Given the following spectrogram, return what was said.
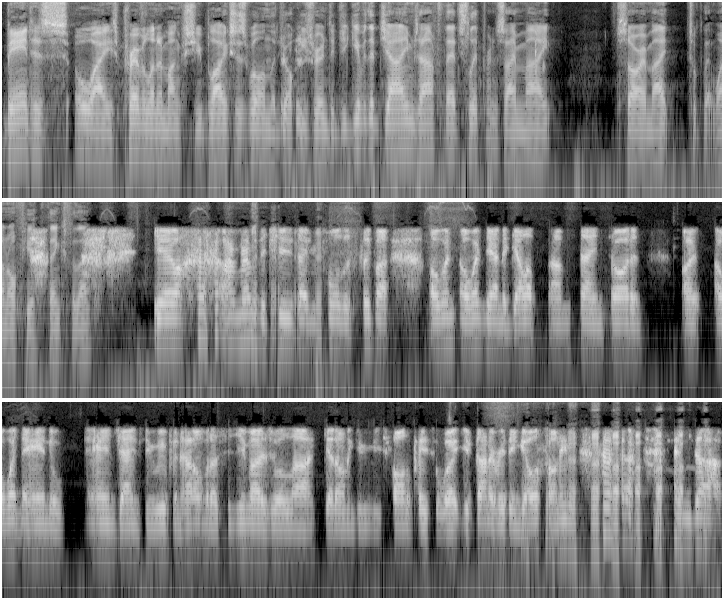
banter's always prevalent amongst you blokes as well in the jockeys room. Did you give it to James after that slipper and say, mate, sorry, mate, took that one off you. Thanks for that. Yeah, I remember the Tuesday before the slipper. I went I went down to Gallop, um, stay inside, and I, I went to handle hand James my whip and helmet. I said, "You may as well uh, get on and give him his final piece of work. You've done everything else on him." and uh,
